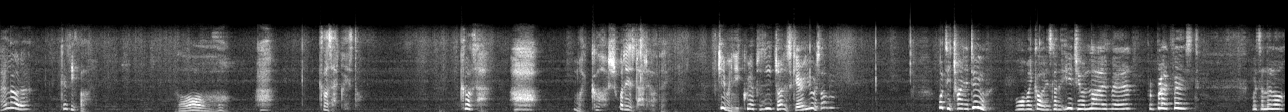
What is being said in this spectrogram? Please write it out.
allora, che si fa? Oh, oh, cos'è questo? Cosa? Oh my gosh, what is that little thing? Jiminy Crips, is he trying to scare you or something? What's he trying to do? Oh my god, he's gonna eat you alive, man, for breakfast. With a little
